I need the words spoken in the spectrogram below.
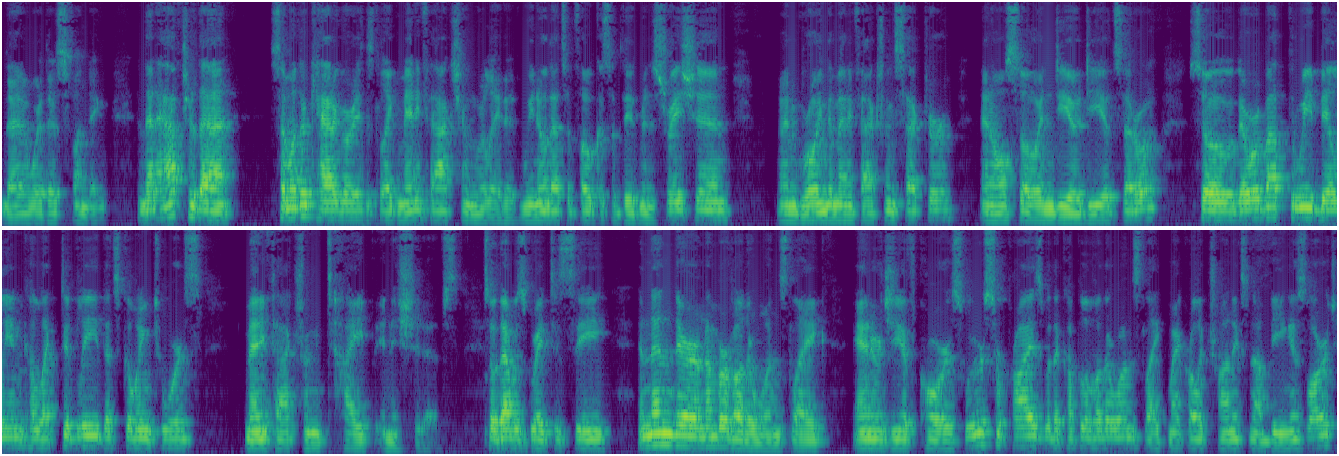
that where there's funding. And then after that, some other categories like manufacturing related. We know that's a focus of the administration and growing the manufacturing sector and also in DoD, et cetera. So there were about 3 billion collectively that's going towards manufacturing type initiatives. So that was great to see. And then there are a number of other ones like energy, of course. We were surprised with a couple of other ones like microelectronics not being as large,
